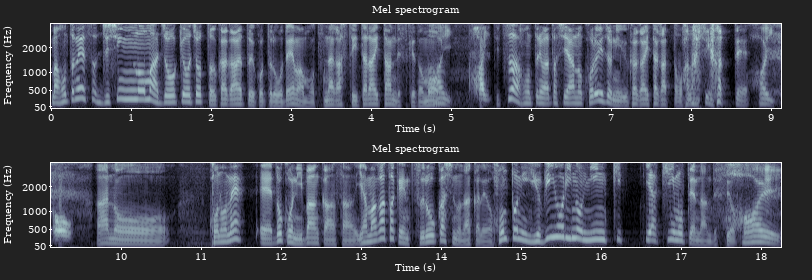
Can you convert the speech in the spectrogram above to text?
まあ本当ね、地震のまあ状況をちょっと伺うということでお電話もつながせていただいたんですけども、はい。はい。実は本当に私、あの、これ以上に伺いたかったお話があって、はい。あのーこのね、えーどこ二番館さん、山形県鶴岡市の中では本当に指折りの人気焼き芋店なんですよ。はい。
